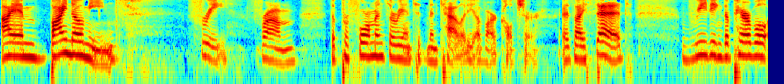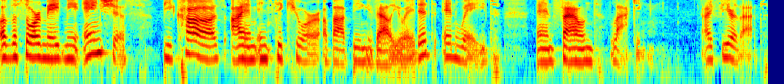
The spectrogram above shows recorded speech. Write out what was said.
I am by no means free from the performance oriented mentality of our culture. As I said, reading the parable of the sower made me anxious because I am insecure about being evaluated and weighed and found lacking. I fear that.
